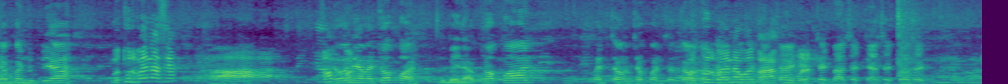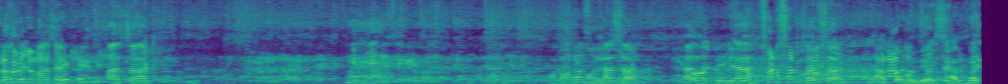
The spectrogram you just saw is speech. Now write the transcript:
ત્રેપન રૂપિયા. મથુરભાઈ ના છે? જો ને હવે ચોપન. બેન ચોપન. પંચાવન છપ્પન સત્તાવન મથુરભાઈના હોય તો આપવું પડે. એકસઠ બાસઠ ત્રેસઠ ચોસઠ. પાસઠ પાસઠ છસઠ. આપવાનું કે આપવાનું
